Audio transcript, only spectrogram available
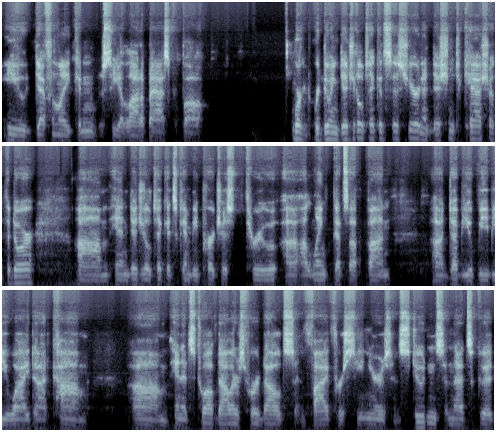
you definitely can see a lot of basketball. We're, we're doing digital tickets this year in addition to cash at the door. Um, and digital tickets can be purchased through a, a link that's up on uh, WBBY.com. Um, and it's $12 for adults and five for seniors and students. And that's good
